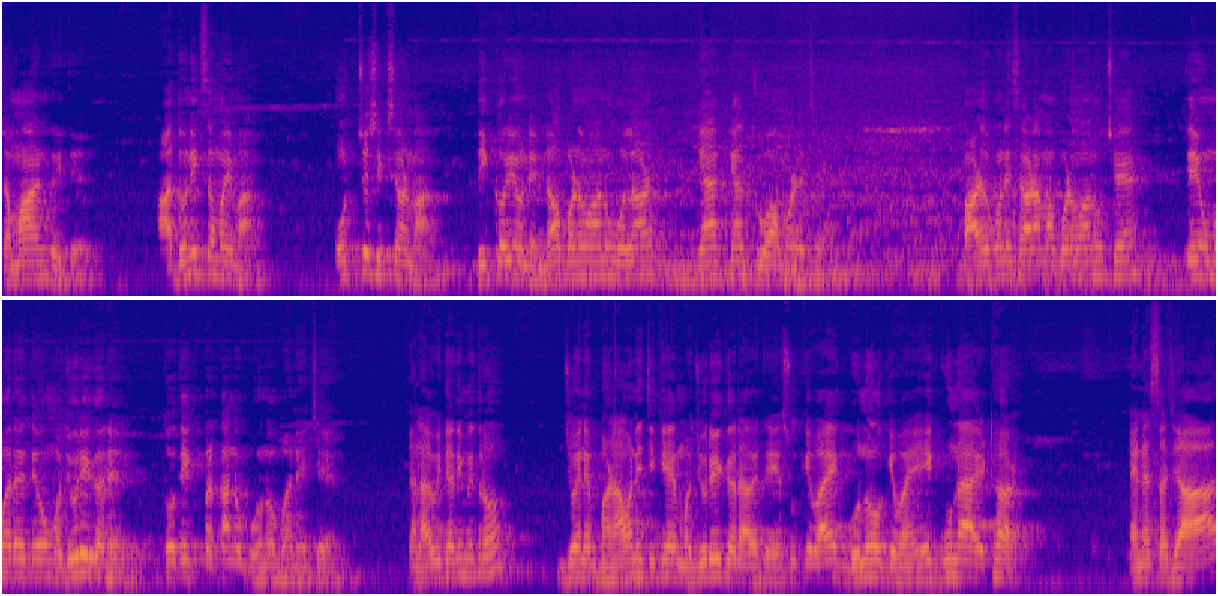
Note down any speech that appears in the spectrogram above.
સમાન રીતે. આધુનિક સમયમાં ઉચ્ચ શિક્ષણમાં દીકરીઓને ન ભણવાનું વલણ ક્યાંક ક્યાંક જોવા મળે છે. બાળકોને શાળામાં ભણવાનું છે, તે ઉંમરે તેઓ મજૂરી કરે, તો તે એક પ્રકારનો ગુનો બને છે. ખ્યાલ વિદ્યાર્થી મિત્રો? જો એને ભણાવવાની જગ્યાએ મજૂરી કરાવે, તો એ શું કહેવાય? ગુનો કહેવાય. એક ગુના હેઠળ એને સજા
